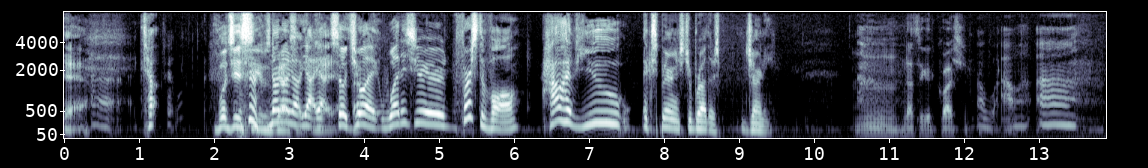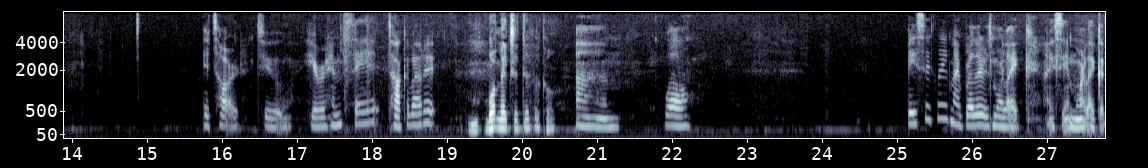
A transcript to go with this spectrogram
Yeah." Tell, Well, just she was no, no, no. gushing. Yeah, yeah. So, sorry. Joy, what is your first of all? How have you experienced your brother's journey? That's a good question. Oh wow. Uh, it's hard to hear him say it, talk about it. What makes it difficult? Um, well, basically, my brother is more like I see him more like a,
